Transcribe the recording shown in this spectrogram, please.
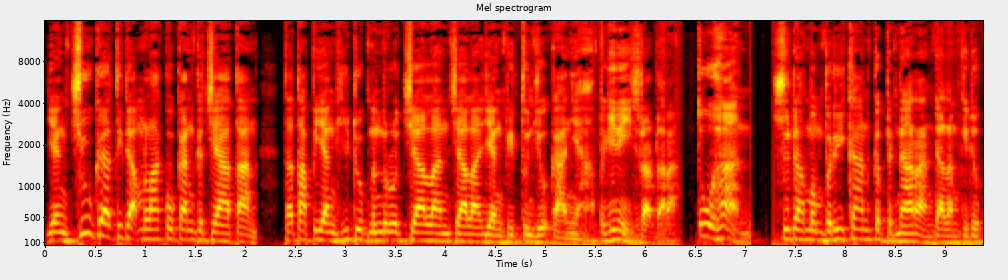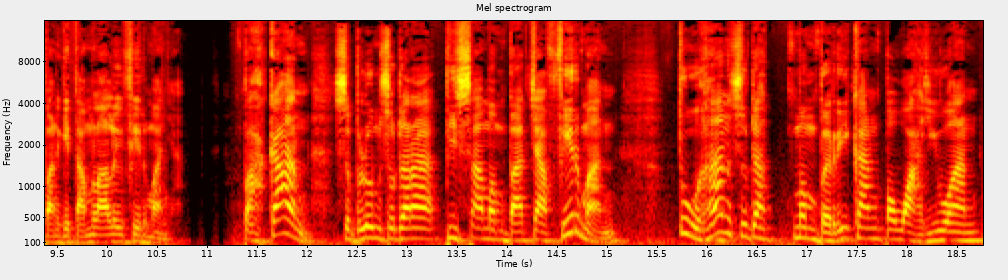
yang juga tidak melakukan kejahatan, tetapi yang hidup menurut jalan-jalan yang ditunjukkannya. Begini, saudara-saudara, Tuhan sudah memberikan kebenaran dalam kehidupan kita melalui firman-Nya. Bahkan sebelum saudara bisa membaca firman, Tuhan sudah memberikan pewahyuan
